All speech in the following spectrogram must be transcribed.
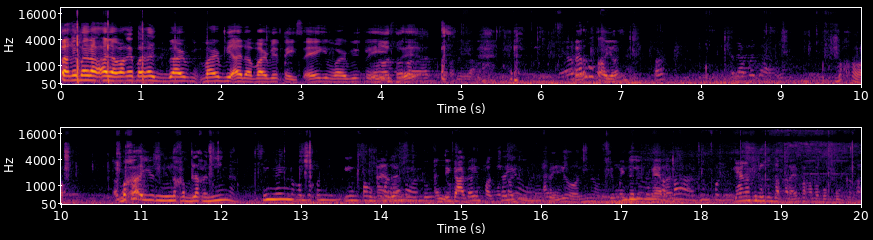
Pakita lang, ano, pakita lang Barbie, ano, Barbie face. Eh, Barbie face. Eh. Pero totoo yun? Baka. Baka yun yung nakabla kanina. Yun nga yung nakabla kanina. Yung pang pag ano. Hindi gagawin pag yun. Siya yun. Yung may dalit meron. Kaya nga sinusundan ka na, baka mabugbog ka ka.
